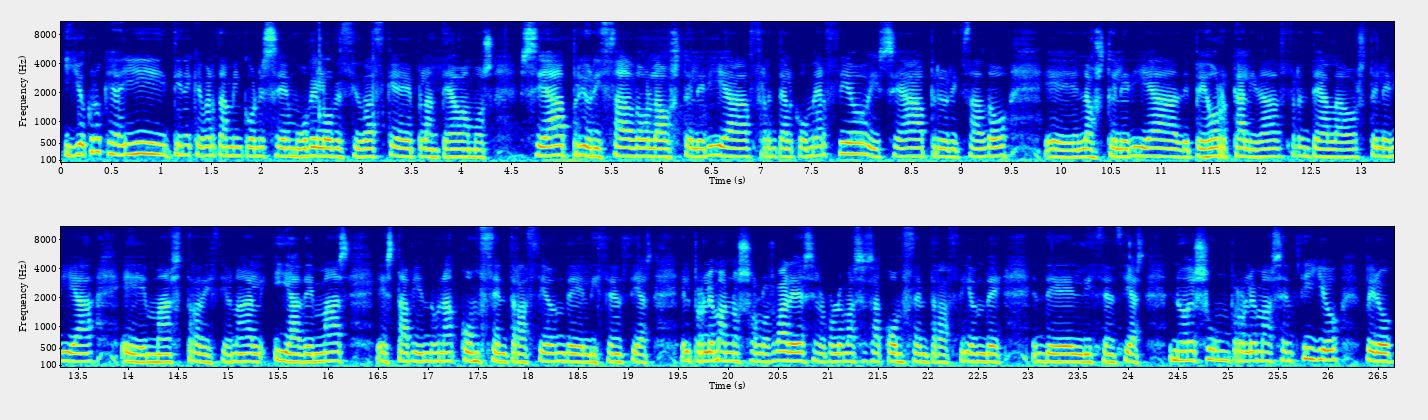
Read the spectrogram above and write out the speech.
y, yo creo que ahí tiene que ver también con ese modelo de ciudad que planteábamos. Se ha priorizado la hostelería frente al comercio y se ha priorizado eh, la hostelería de peor calidad frente a la hostelería eh, más tradicional y además está habiendo una concentración de licencias. El problema no son los bares, sino el problema es esa concentración de, de licencias. No es un problema sencillo, pero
